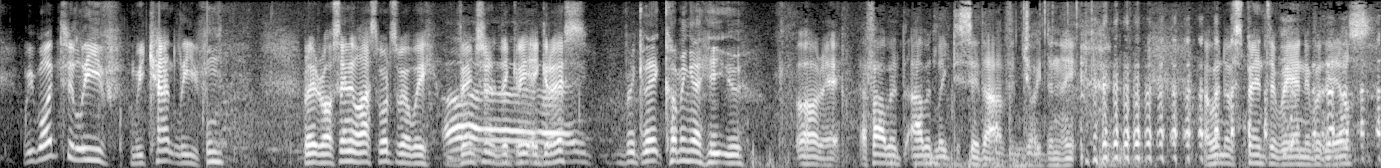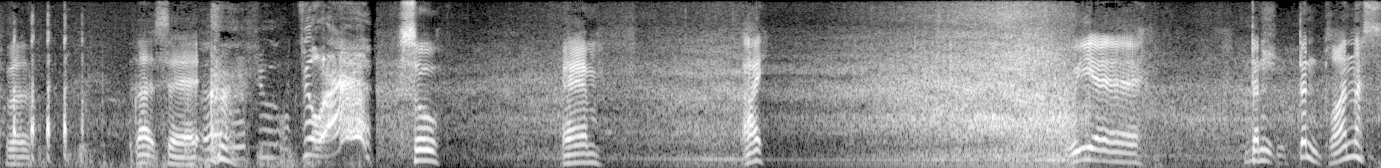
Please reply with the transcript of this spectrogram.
we want to leave. We can't leave. Right, Ross. Any last words while we venture into the Great Egress? I regret coming. I hate you. All right. If I would, I would like to say that I've enjoyed the night. I wouldn't have spent it with anybody else, but that's uh, I feel, feel ah! so. Um. Aye. We uh didn't didn't plan this,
